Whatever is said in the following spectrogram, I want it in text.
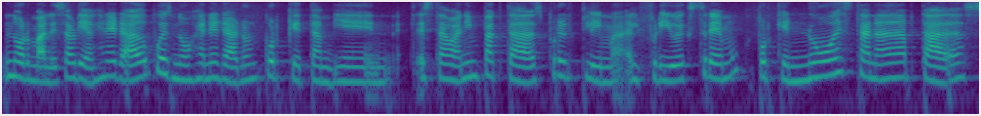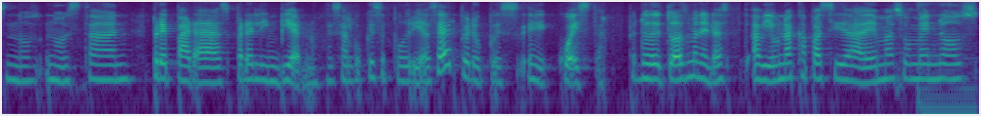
normales habrían generado, pues no generaron porque también estaban impactadas por el clima, el frío extremo, porque no están adaptadas, no, no están preparadas para el invierno. Es algo que se podría hacer, pero pues eh, cuesta. Pero de todas maneras, había una capacidad de más o menos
